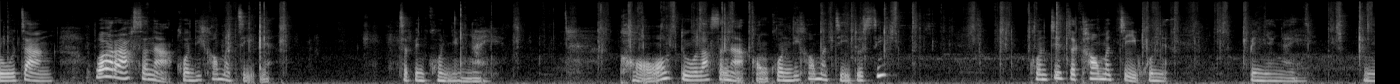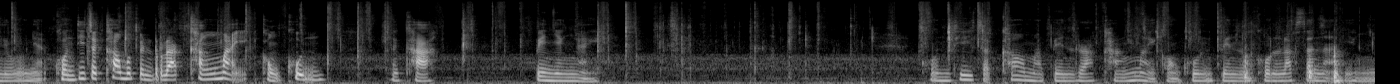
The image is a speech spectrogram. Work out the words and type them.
รู้จัง ว่าลักษณะคนที่เข้ามาจีบเนี่ยจะเป็นคนยังไง ขอดูลักษณะของคนที่เข้ามาจีบดูสิ คนที่จะเข้ามาจีบคุณเนี่ยเป็นยังไงนี่ดูเนี่ยคนที่จะเข้ามาเป็นรักครั้งใหม่ของคุณนะคะ เป็นยังไง คนที่จะเข้ามาเป็นรักครั้งใหม่ของคุณเป็นคนลักษณะย่างไง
